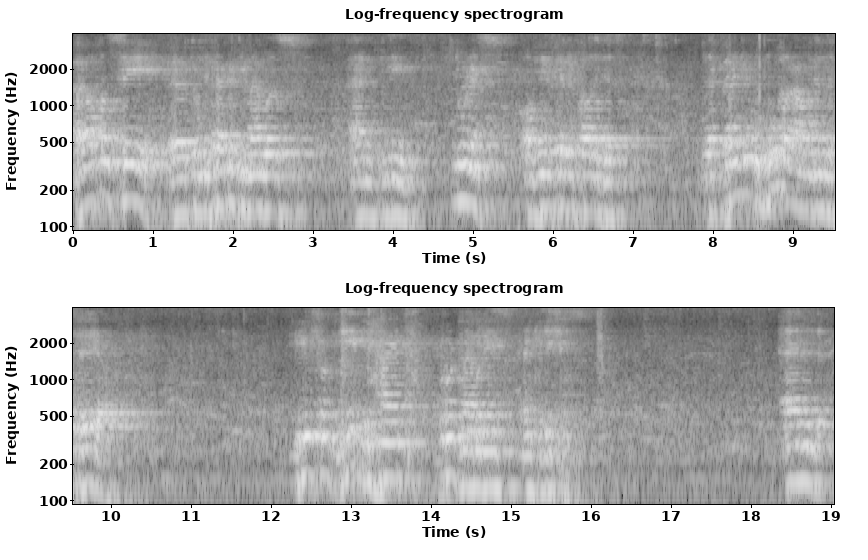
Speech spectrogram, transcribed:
I often say uh, to the faculty members and the students of these cadet colleges that when you move around in this area, you should leave behind good memories and traditions. And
